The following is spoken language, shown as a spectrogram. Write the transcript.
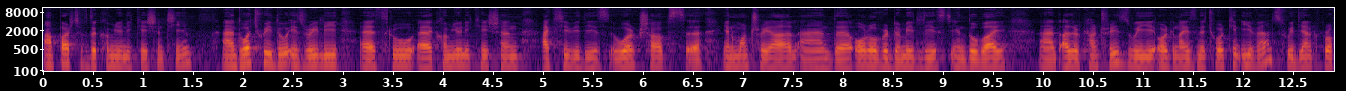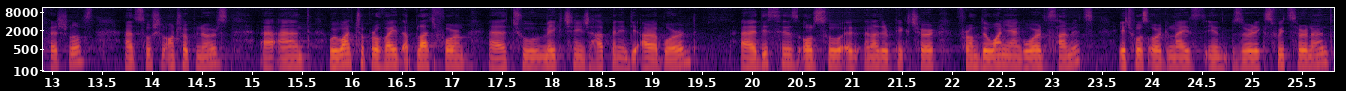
I'm part of the communication team. And what we do is really uh, through uh, communication activities, workshops uh, in Montreal and uh, all over the Middle East, in Dubai and other countries. We organize networking events with young professionals and social entrepreneurs. And we want to provide a platform to make change happen in the Arab world. Uh, this is also a, another picture from the One Young World Summit. It was organized in Zurich, Switzerland.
